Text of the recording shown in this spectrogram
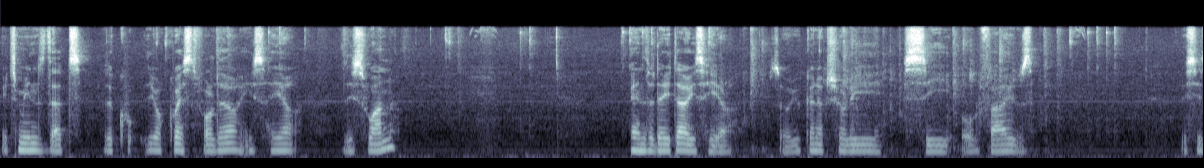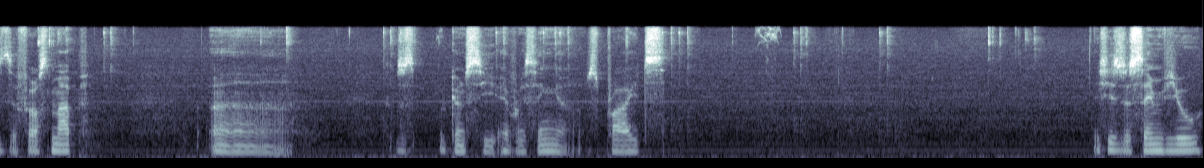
it means that the qu your quest folder is here this one and the data is here. So you can actually see all files this is the first map. Uh, we can see everything uh, sprites. This is the same view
